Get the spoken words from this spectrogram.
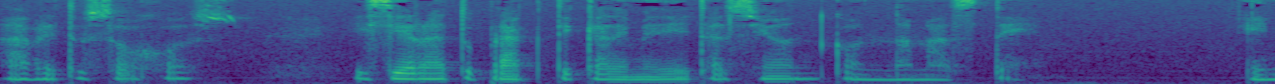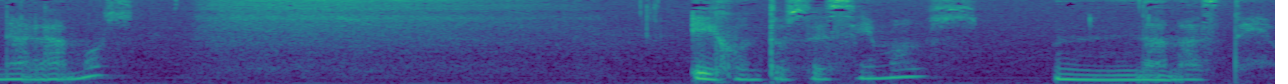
abre tus ojos y cierra tu práctica de meditación con Namaste. Inhalamos y juntos decimos Namaste.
